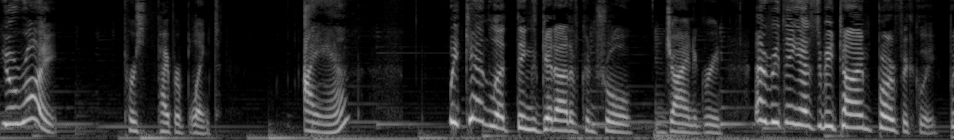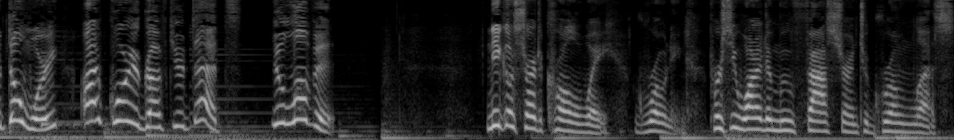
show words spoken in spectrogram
You're right. Per- Piper blinked. I am? We can't let things get out of control. The giant agreed. Everything has to be timed perfectly. But don't worry, I've choreographed your dance. You'll love it. Nico started to crawl away, groaning. Percy wanted to move faster and to groan less.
